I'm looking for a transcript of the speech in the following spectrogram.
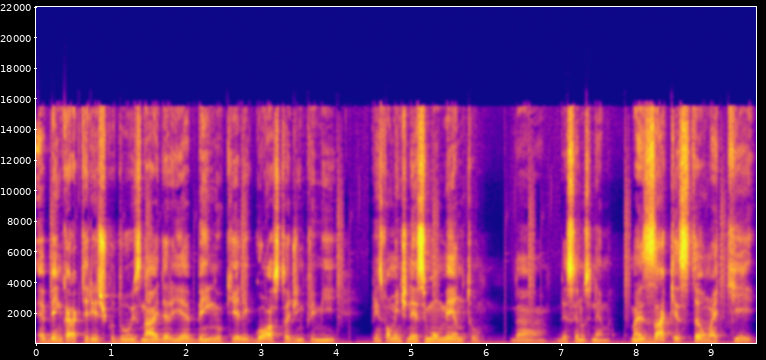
é bem característico do Snyder e é bem o que ele gosta de imprimir, principalmente nesse momento da DC no cinema. Mas a questão é que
